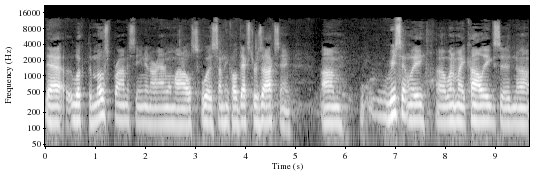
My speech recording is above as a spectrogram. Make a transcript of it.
that looked the most promising in our animal models was something called dexrazoxane. Um, recently, uh, one of my colleagues in, uh,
